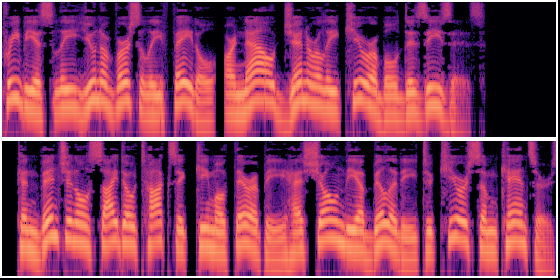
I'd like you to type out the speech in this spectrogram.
previously universally fatal, are now generally curable diseases. Conventional cytotoxic chemotherapy has shown the ability to cure some cancers,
